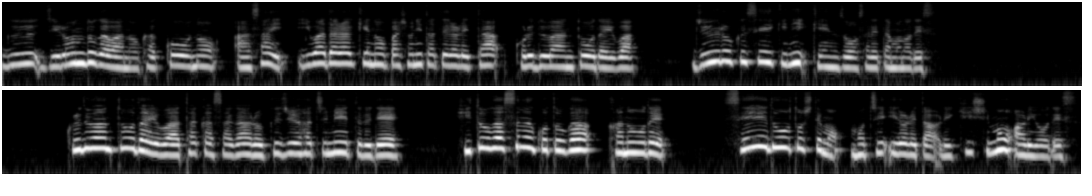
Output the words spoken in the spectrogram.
ぐジロンド川の河口の浅い岩だらけの場所に建てられたコルドゥアン灯台は16世紀に建造されたものです。コルドゥアン灯台は高さが68メートルで人が住むことが可能で聖堂としても用いられた歴史もあるようです。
